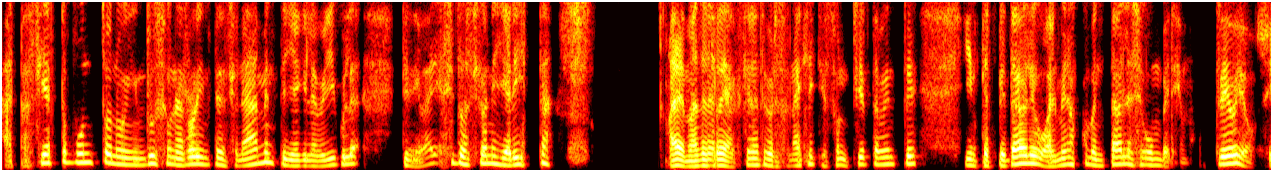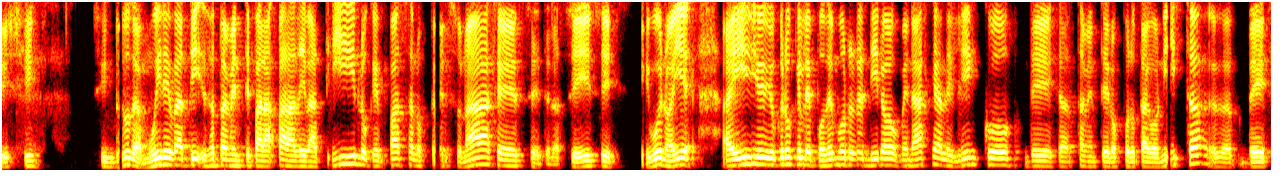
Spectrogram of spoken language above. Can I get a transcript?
hasta cierto punto nos induce un error intencionadamente, ya que la película tiene varias situaciones y aristas, además de reacciones de personajes que son ciertamente interpretables o al menos comentables según veremos, creo yo. Sí, sí. Sin duda, muy debatir, exactamente, para, para debatir lo que pasa a los personajes, etcétera. Sí, sí. Y bueno, ahí, ahí yo, creo que le podemos rendir homenaje al elenco de exactamente los protagonistas de,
